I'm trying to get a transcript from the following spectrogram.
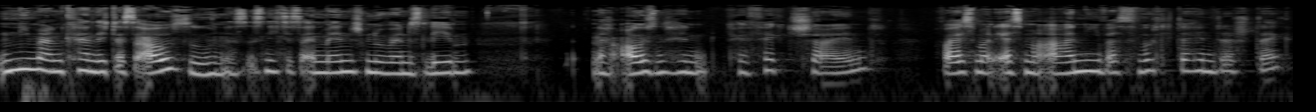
niemand kann sich das aussuchen. Es ist nicht, dass ein Mensch, nur wenn das Leben nach außen hin perfekt scheint, weiß man erstmal A nie, was wirklich dahinter steckt.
